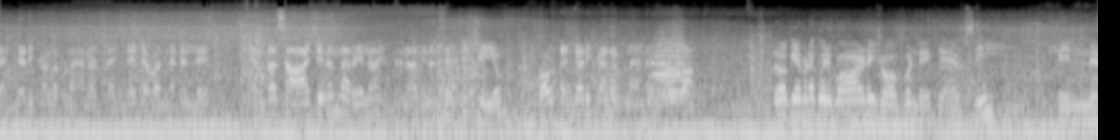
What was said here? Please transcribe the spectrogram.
ടെന്റ് അടിക്കാനുള്ള പ്ലാനാണ് ടെന്റ് വന്നിട്ടില്ലേ? എന്താ സാഹചര്യം എന്നറിയില്ല. എന്നാലും അതിനനുസരിച്ച് ചെയ്യും. അപ്പോൾ ടെന്റ് അടിക്കാനുള്ള പ്ലാൻ നോക്കാം. ഇതൊക്കെ ഇവിടെ ഒരുപാട് ഷോപ്പുണ്ട്. കെ എഫ് സി പിന്നെ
